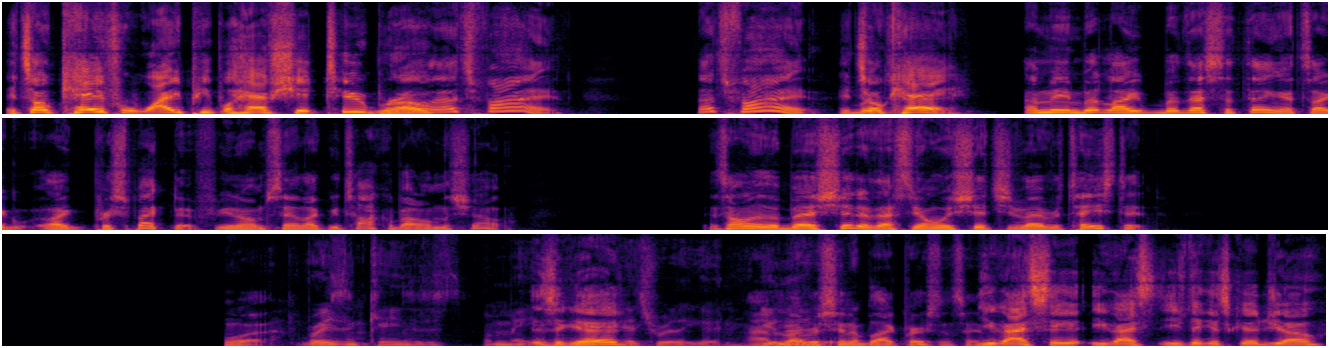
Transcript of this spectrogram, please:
it's okay for white people have shit too, bro. No, that's fine. That's fine. it's But- okay. I mean, but like, but that's the thing. It's like like perspective. You know what I'm saying? Like we talk about on the show. It's only the best shit if that's the only shit you've ever tasted. What? Raising Cane's is amazing. Is it good? It's really good. I've You never like seen it. a black person say. You that. guys see it? You guys, you think it's good, Joe?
